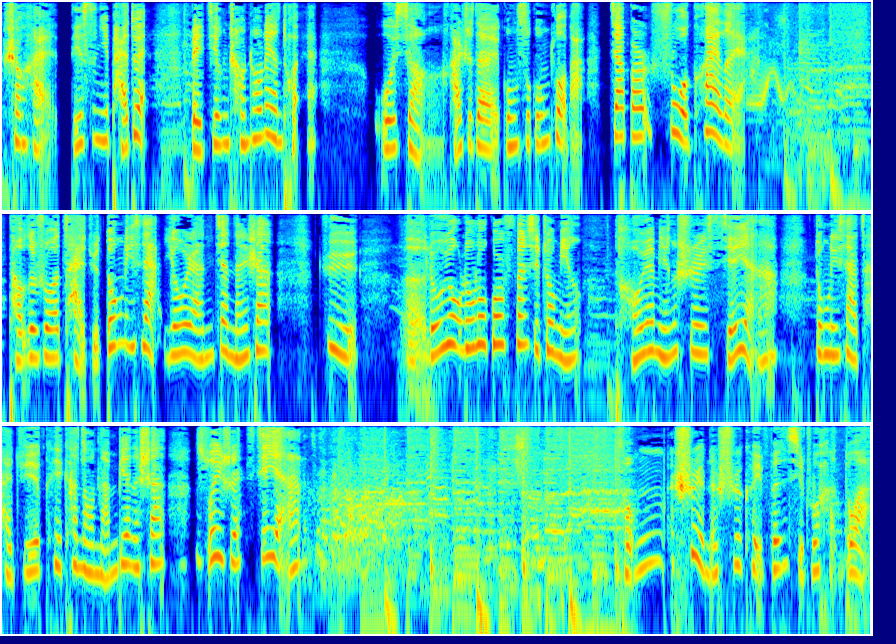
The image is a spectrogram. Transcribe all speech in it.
上海迪士尼排队，北京长城练腿。我想还是在公司工作吧，加班使我快乐呀。桃子说：“采菊东篱下，悠然见南山。”据呃刘墉刘罗锅分析证明，陶渊明是斜眼啊，东篱下采菊可以看到南边的山，所以是斜眼。从诗人的诗可以分析出很多啊，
